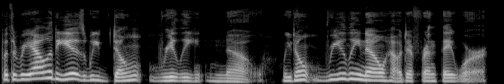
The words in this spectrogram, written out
But the reality is we don't really know. We don't really know how different they were.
